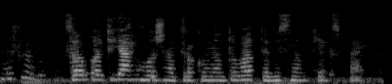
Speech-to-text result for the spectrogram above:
Можливо. Це от як можна прокоментувати висновки експертів?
